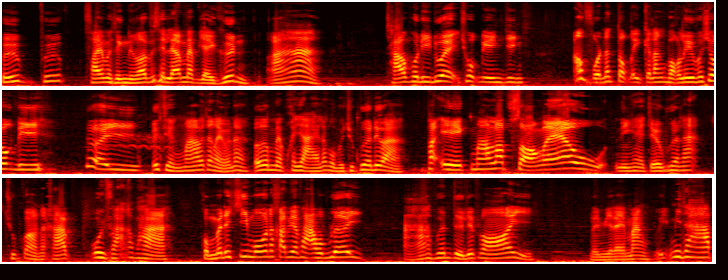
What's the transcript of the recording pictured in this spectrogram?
ฟึบฟึบไฟมาถึง100%แล้วแมปใหญ่ขึ้น อ่า เช้าพอดีด้วยโชคดีจริงๆ เอ้าฝนนั้นตกอีกกำลังบอกเลยว่าโชคดี เฮ้ยเอ้ยเสียงมามาจากไหนวะน่ะ เออแมปขยายแล้วผมไปชุบเพื่อนดีกว่า พระเอกมารอบสองแล้ว นี่ไงเจอเพื่อนละ ชุบก่อนนะครับ อุ้ยฟ้าก็พา ผมไม่ได้ขี้โม้นะครับอย่าพาผมเลย อ่าเพื่อนตื่นเรียบร้อยไหนมีอะไรมั่งเฮ้ยมีดาบ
